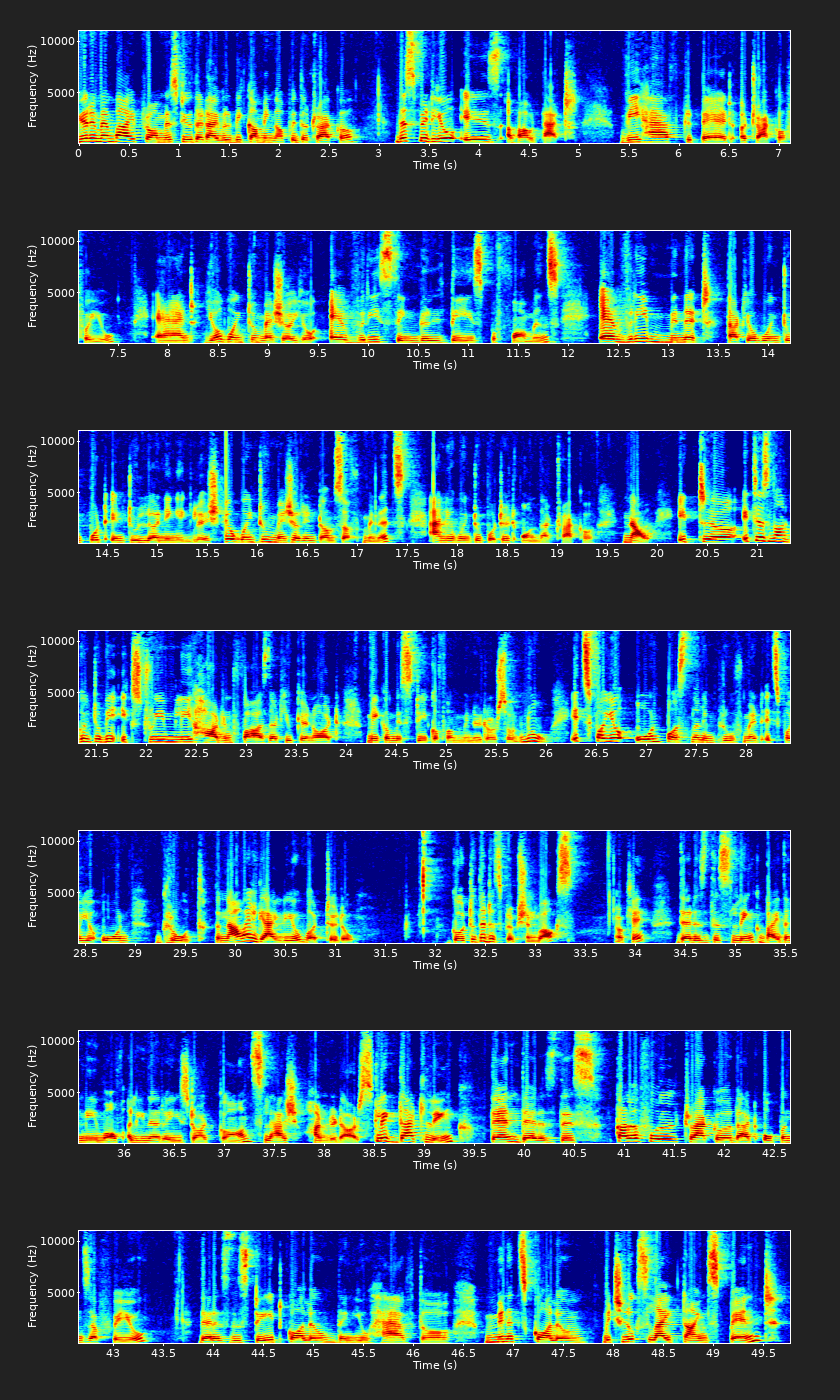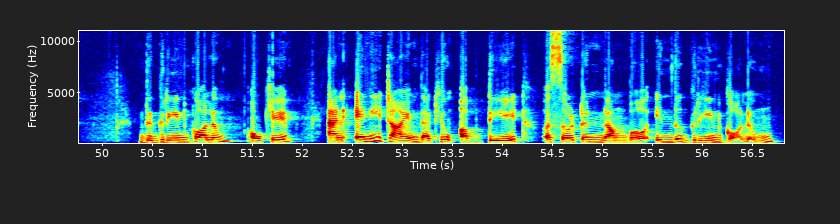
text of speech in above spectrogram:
You remember I promised you that I will be coming up with a tracker? This video is about that. We have prepared a tracker for you and you're going to measure your every single day's performance every minute that you're going to put into learning English, you're going to measure in terms of minutes and you're going to put it on that tracker. Now, it, uh, it is not going to be extremely hard and fast that you cannot make a mistake of a minute or so. No, it's for your own personal improvement, it's for your own growth. So now I'll guide you what to do. Go to the description box okay? There is this link by the name of alinaraies.com slash 100 hours. Click that link then there is this colorful tracker that opens up for you. There is this date column then you have the minutes column which looks like time spent the green column okay? And any time that you update a certain number in the green column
